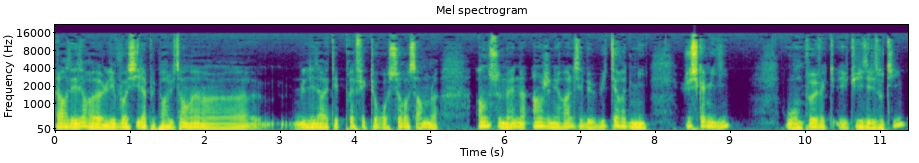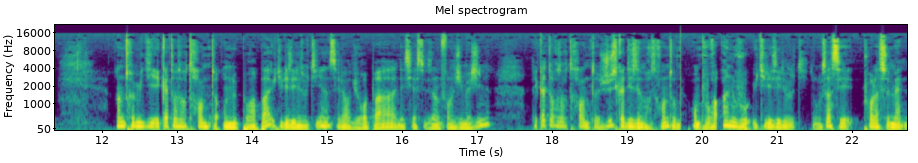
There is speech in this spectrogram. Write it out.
Alors des heures, euh, les voici la plupart du temps. Hein, euh, les arrêtés préfectoraux se ressemblent. En semaine, en général, c'est de 8h30 jusqu'à midi, où on peut utiliser les outils. Entre midi et 14h30, on ne pourra pas utiliser les outils, hein, c'est l'heure du repas, des siestes des enfants, j'imagine. De 14h30 jusqu'à 19h30, on pourra à nouveau utiliser les outils. Donc ça, c'est pour la semaine.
